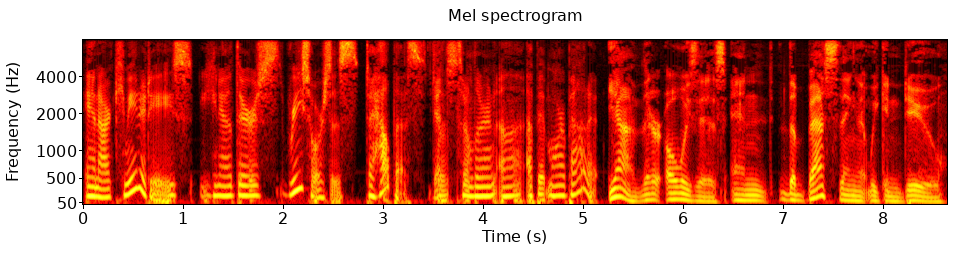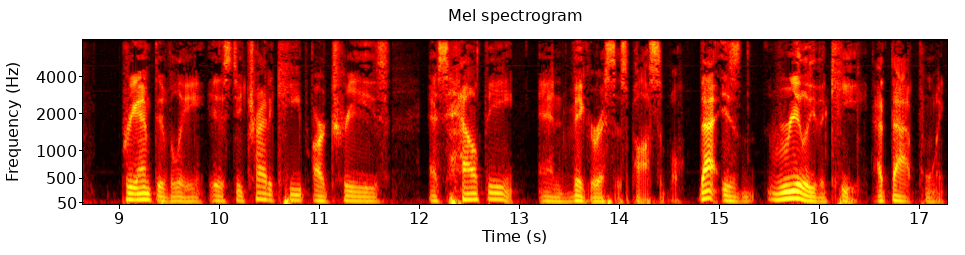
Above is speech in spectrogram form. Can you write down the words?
in our communities, you know, there's resources to help us yes. to, to, learn a, a bit more about it. Yeah, there always is. And the best thing that we can do preemptively is to try to keep our trees as healthy and vigorous as possible. That is really the key at that point.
